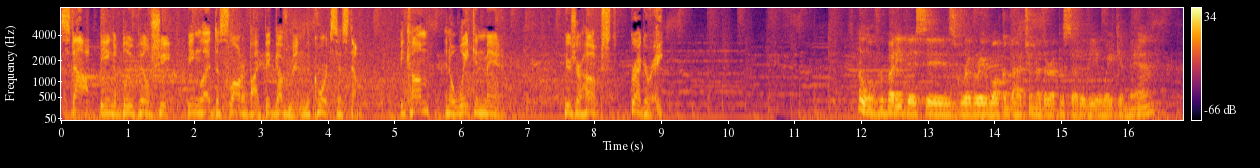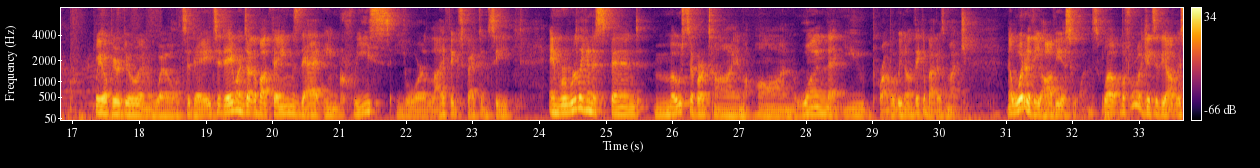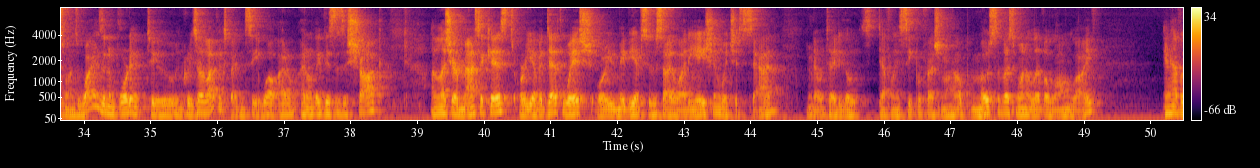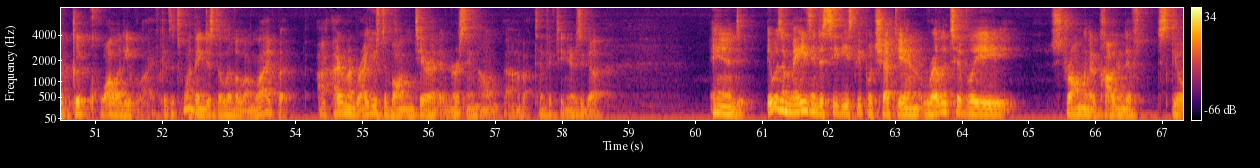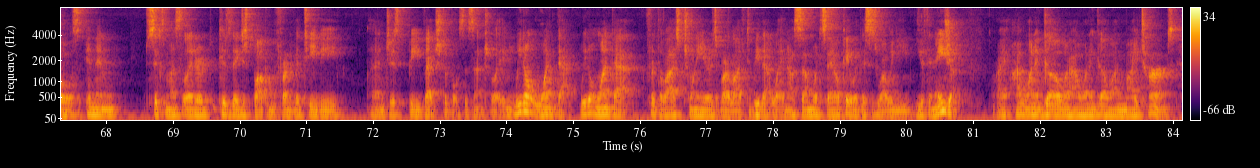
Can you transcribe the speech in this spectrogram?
Stop being a blue pill sheep, being led to slaughter by big government and the court system. Become an awakened man. Here's your host, Gregory. Hello, everybody. This is Gregory. Welcome back to another episode of The Awakened Man. We hope you're doing well today. Today, we're going to talk about things that increase your life expectancy. And we're really going to spend most of our time on one that you probably don't think about as much. Now, what are the obvious ones? Well, before we get to the obvious ones, why is it important to increase our life expectancy? Well, I don't I don't think this is a shock unless you're a masochist or you have a death wish or you maybe have suicidal ideation, which is sad. And I would tell you to go definitely seek professional help. Most of us want to live a long life and have a good quality of life because it's one thing just to live a long life, but I, I remember I used to volunteer at a nursing home uh, about 10, 15 years ago. And it was amazing to see these people check in relatively strong in their cognitive skills and then six months later because they just pop in front of a TV and just be vegetables essentially. And we don't want that. We don't want that for the last 20 years of our life to be that way. Now, some would say, okay, well, this is why we need euthanasia, right? I want to go and I want to go on my terms.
